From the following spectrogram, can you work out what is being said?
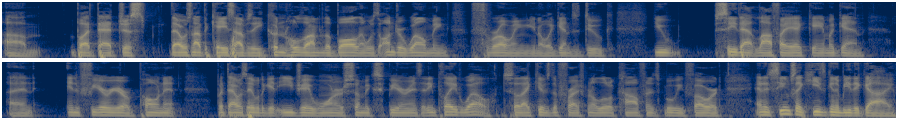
Um, but that just that was not the case. Obviously, he couldn't hold on to the ball and was underwhelming throwing. You know, against Duke, you see that Lafayette game again, and inferior opponent, but that was able to get EJ Warner some experience, and he played well. So that gives the freshman a little confidence moving forward. And it seems like he's going to be the guy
